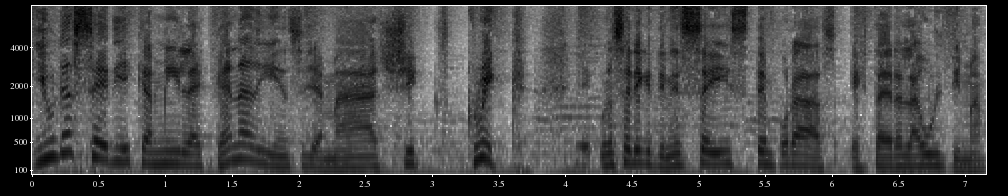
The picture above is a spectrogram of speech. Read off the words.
Y una serie, Camila, canadiense llamada Chick Creek. Eh, una serie que tiene seis temporadas. Esta era la última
